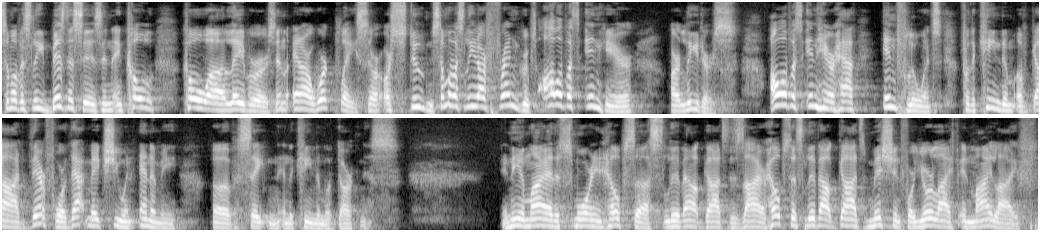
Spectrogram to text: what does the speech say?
Some of us lead businesses and, and co, co uh, laborers in, in, our workplace or, or students. Some of us lead our friend groups. All of us in here are leaders. All of us in here have influence for the kingdom of God. Therefore, that makes you an enemy of Satan in the kingdom of darkness. And Nehemiah this morning helps us live out God's desire, helps us live out God's mission for your life and my life,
